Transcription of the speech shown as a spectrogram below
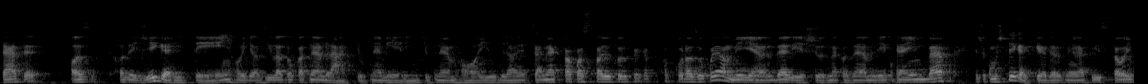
Tehát az az egy zsigeri tény, hogy az illatokat nem látjuk, nem érintjük, nem halljuk, de ha egyszer megtapasztaljuk őket, akkor azok olyan mélyen bevésődnek az emlékeinkbe, és akkor most téged kérdeznélek vissza, hogy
